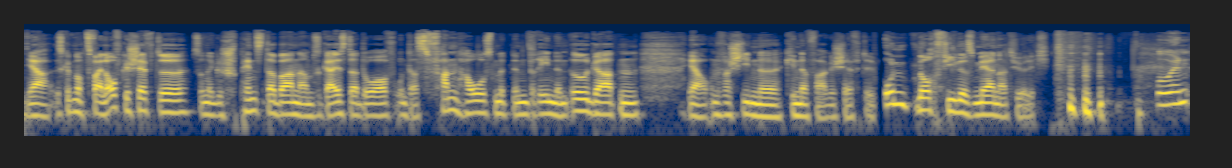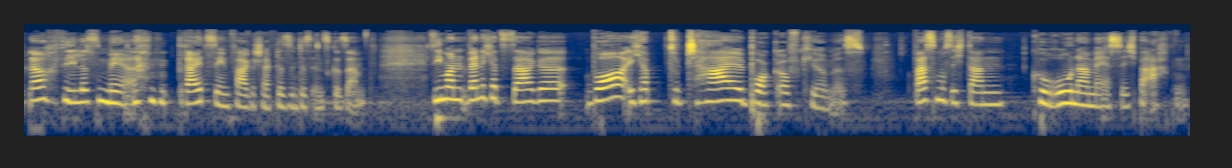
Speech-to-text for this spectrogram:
Ja, es gibt noch zwei Laufgeschäfte, so eine Gespensterbahn namens Geisterdorf und das Funhaus mit einem drehenden Irrgarten. Ja, und verschiedene Kinderfahrgeschäfte. Und noch vieles mehr natürlich. Und noch vieles mehr. 13 Fahrgeschäfte sind es insgesamt. Simon, wenn ich jetzt sage, boah, ich habe total Bock auf Kirmes, was muss ich dann Corona-mäßig beachten?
